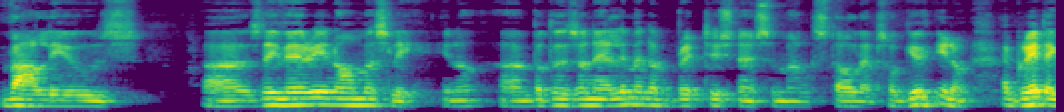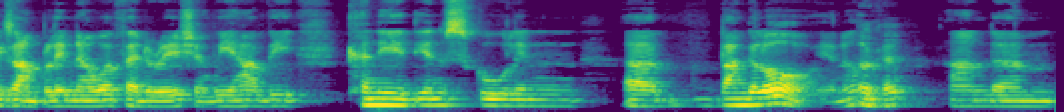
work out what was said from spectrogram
values, uh, they vary enormously, you know. Um, but there's an element of Britishness amongst all them. So, give you know a great example in our federation, we have the Canadian school in uh, Bangalore, you know. Okay. And um,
